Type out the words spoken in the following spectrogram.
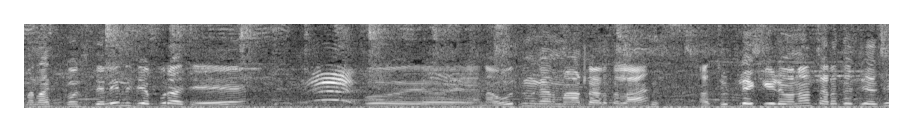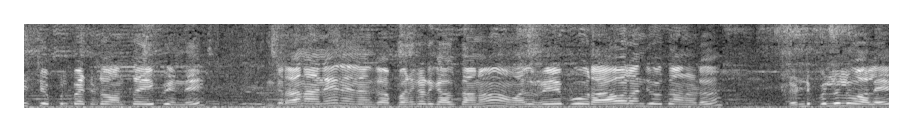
మరి నాకు కొంచెం తెలియదు చెప్పు రాజే. ఓ, నవ్వుతుంది కానీ మాట్లాడతలా. ఆ చుట్లు ఎక్కియడం తర్వాత వచ్చేసి చెప్పులు పెట్టడం అంతా అయిపోయింది. ఇంక రానానే నేను ఇంకా పనికాడికి వెళ్తాను. మళ్ళీ రేపు రావాలని చెబుతున్నాడు రెండు పిల్లలు వాళ్ళే.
